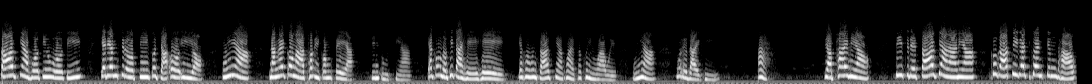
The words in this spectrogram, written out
查某囝无张无弛，一念即落边佫食恶意哦。有影，人咧讲啊，土地公伯啊，真有声。抑讲落去甲下下，抑看阮查某囝看会较快活话，有影，我着来去。啊！食歹命，死一个查某囝啦尔，佮甲我对甲即款镜头，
